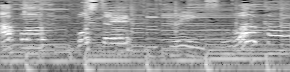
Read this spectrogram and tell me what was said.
apple booster drinks. Welcome!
